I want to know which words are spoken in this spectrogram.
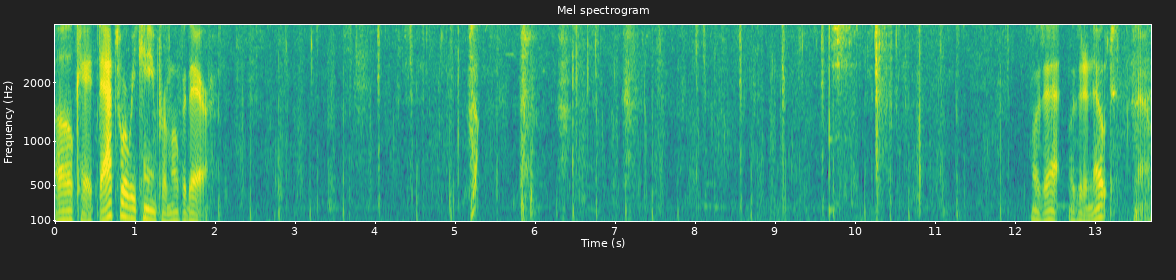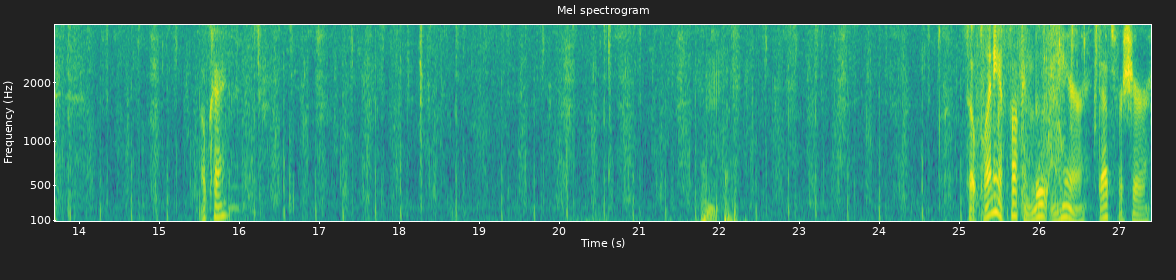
Okay, that's where we came from, over there. What was that? Was it a note? No. Okay. So plenty of fucking loot in here, that's for sure.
